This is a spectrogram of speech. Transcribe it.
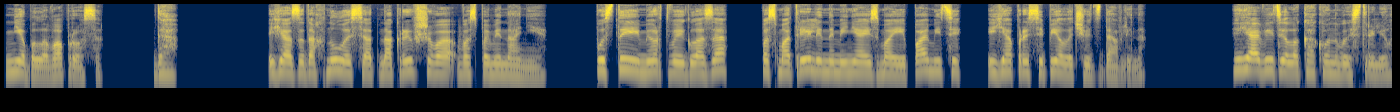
не было вопроса. Да. Я задохнулась от накрывшего воспоминания. Пустые мертвые глаза посмотрели на меня из моей памяти, и я просипела чуть сдавленно. Я видела, как он выстрелил.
